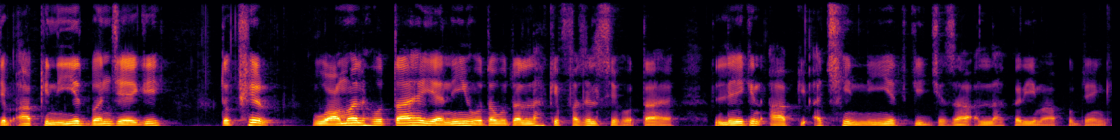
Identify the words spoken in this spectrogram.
जब आपकी नीयत बन जाएगी तो फिर वो अमल होता है या नहीं होता, वो तो अल्लाह के फ़ज़ल से होता है। लेकिन आपकी अच्छी नीयत की जज़ा अल्लाह करीम आपको देंगे।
